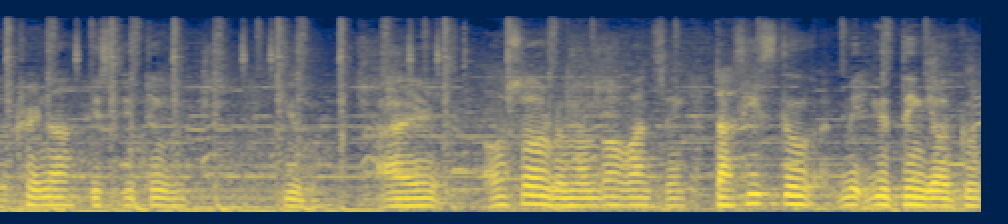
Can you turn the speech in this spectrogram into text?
The trainer is eating you. I also remember one saying, does he still make you think you're good?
